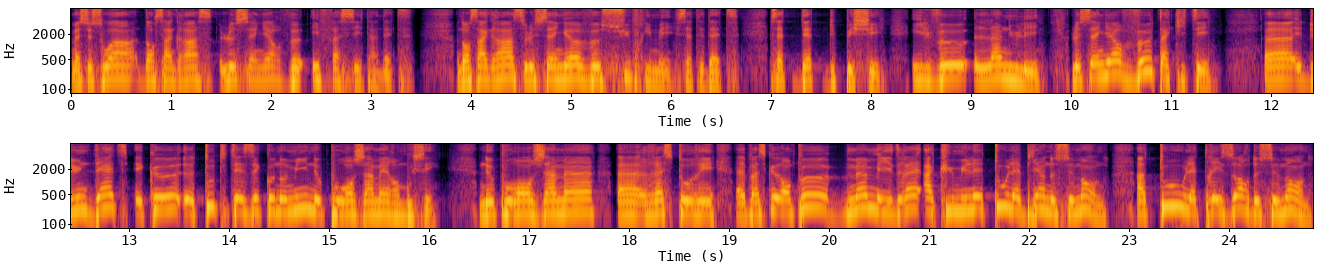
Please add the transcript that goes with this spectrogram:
Mais ce soir, dans sa grâce, le Seigneur veut effacer ta dette. Dans sa grâce, le Seigneur veut supprimer cette dette, cette dette du péché. Il veut l'annuler. Le Seigneur veut t'acquitter euh, d'une dette que euh, toutes tes économies ne pourront jamais rembourser ne pourront jamais euh, restaurer. Euh, parce qu'on peut même, il dirait, accumuler tous les biens de ce monde, à tous les trésors de ce monde.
